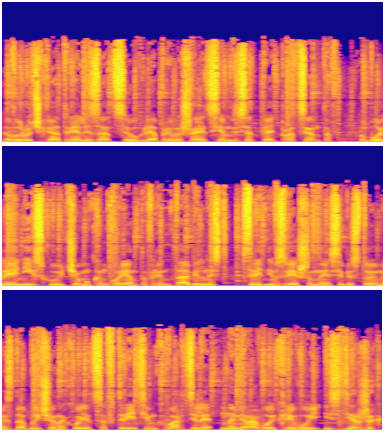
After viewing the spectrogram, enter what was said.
выручка от реализации угля превышает 75%, более низкую, чем у конкурентов рентабельность, средневзвешенная себестоимость добычи находится в третьем квартале на мировой кривой издержек,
